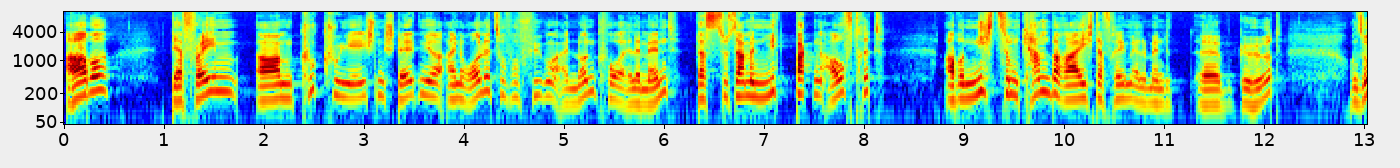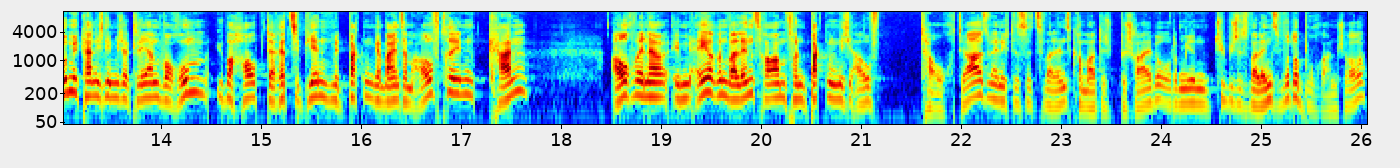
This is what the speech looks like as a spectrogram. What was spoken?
aber der Frame ähm, Cook Creation stellt mir eine Rolle zur Verfügung, ein Non-Core-Element, das zusammen mit Backen auftritt, aber nicht zum Kernbereich der Frame-Elemente äh, gehört. Und somit kann ich nämlich erklären, warum überhaupt der Rezipient mit Backen gemeinsam auftreten kann, auch wenn er im engeren Valenzrahmen von Backen nicht auftaucht. Ja, also wenn ich das jetzt valenzgrammatisch beschreibe oder mir ein typisches Valenz-Wörterbuch anschaue,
